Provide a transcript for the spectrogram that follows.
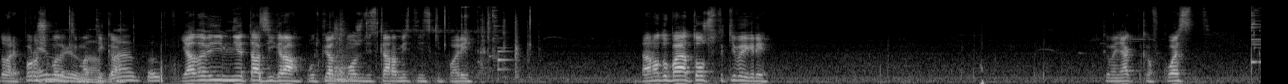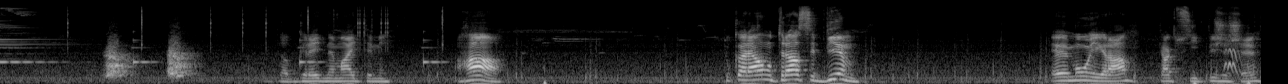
Добре, първо ще бъде климатика. Я да видим ние тази игра, от която може да изкарам истински пари. Дано добавя точно такива игри. Има някакъв квест. Да апгрейднем айтеми. Аха! Тук реално трябва да се бием. Е, моя игра, както си пишеше.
